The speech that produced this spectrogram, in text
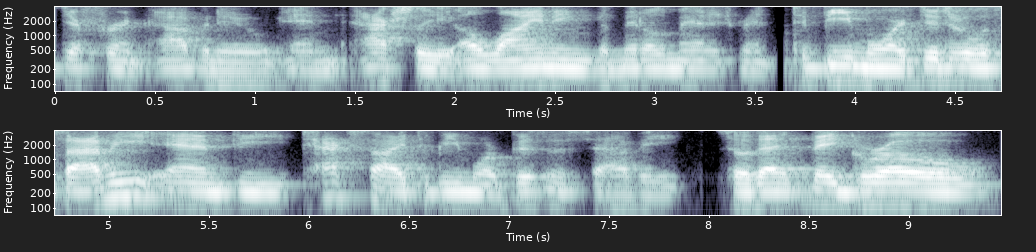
different avenue and actually aligning the middle management to be more digital savvy and the tech side to be more business savvy so that they grow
